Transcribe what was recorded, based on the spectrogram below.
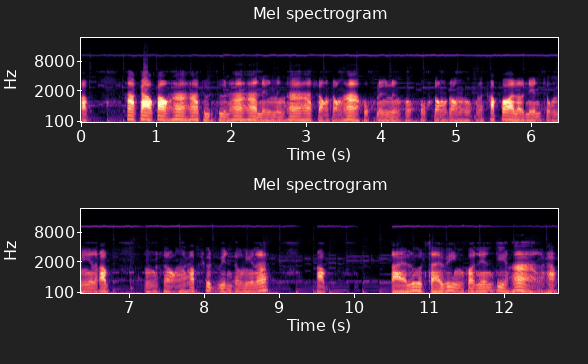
ครับห้าเก้าเก้าห้าห้าศูนย์ศูนย์ห้าห้าหนึ่งหนึ่งห้าห้าสองสองห้าหกหนึ่งหนึ่งหกหกสองสองหกนะครับเพราะว่าเราเน้นตรงนี้นะครับหนึ่งสองนะครับชุดวินตรงนี้นะครับสายรูดสายวิ่งก็เน้นที่ห้านะครับ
